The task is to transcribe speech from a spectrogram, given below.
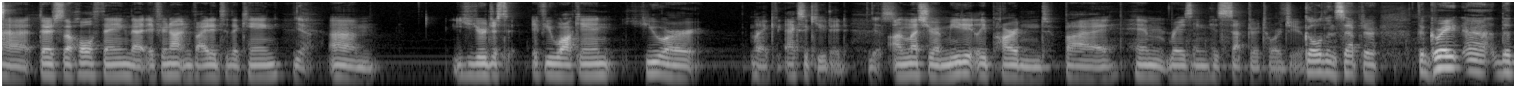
uh, there's the whole thing that if you're not invited to the king, Yeah. um, you're just if you walk in, you are like executed Yes. unless you're immediately pardoned by him raising his scepter towards you. golden scepter. The great uh, the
